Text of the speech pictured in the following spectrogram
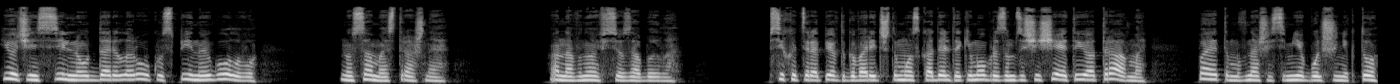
и очень сильно ударила руку, спину и голову. Но самое страшное, она вновь все забыла. Психотерапевт говорит, что мозг Адель таким образом защищает ее от травмы — Поэтому в нашей семье больше никто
